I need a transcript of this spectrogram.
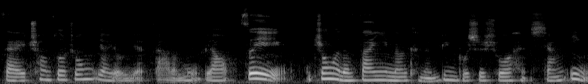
在创作中要有远大的目标。所以中文的翻译呢，可能并不是说很相应，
